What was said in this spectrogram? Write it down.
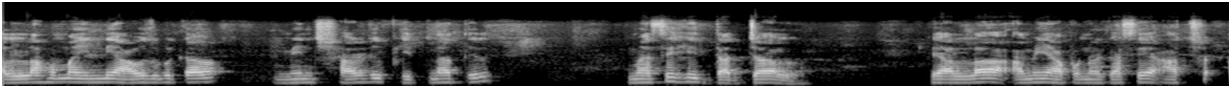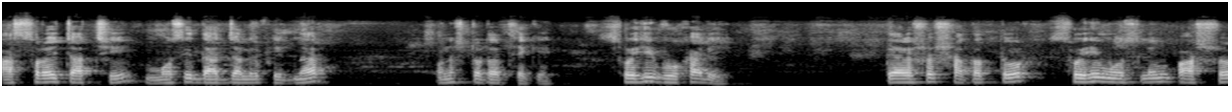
আল্লাহুম্মা ইন্নি আউজবিকা মিন শাররি ফিতনাতিল মাসিহিদ দাজ্জাল। হে আল্লাহ, আমি আপনার কাছে আশ্রয় চাচ্ছি মসিদ দাজ্জালের ফিতনার অনিষ্টতা থেকে। সহি বুখারি, তেরোশো সাতাত্তর, সহি মুসলিম, পাঁচশো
